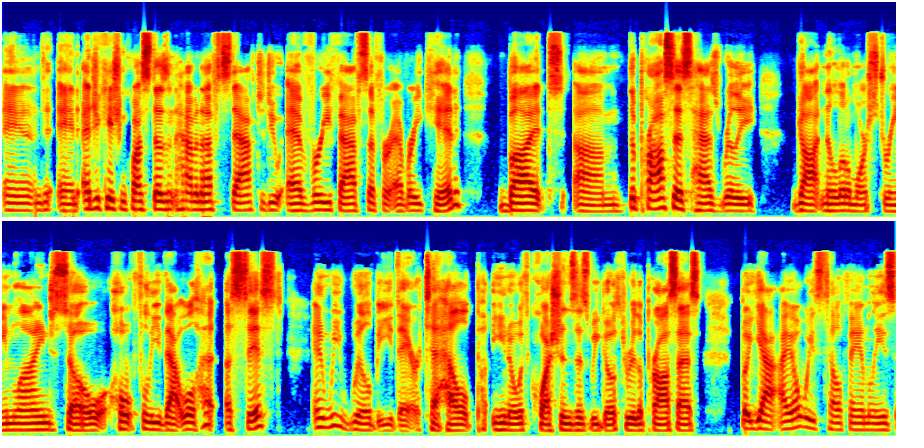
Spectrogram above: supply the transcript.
and and education quest doesn't have enough staff to do every fafsa for every kid but um, the process has really gotten a little more streamlined so hopefully that will ha- assist and we will be there to help, you know, with questions as we go through the process. But yeah, I always tell families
